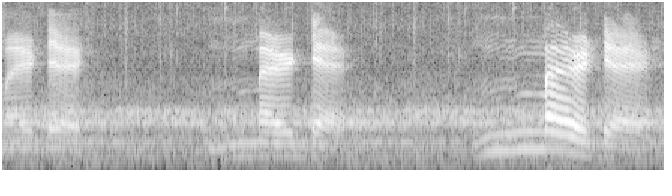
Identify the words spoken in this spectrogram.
Murder. Murder. Murder.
